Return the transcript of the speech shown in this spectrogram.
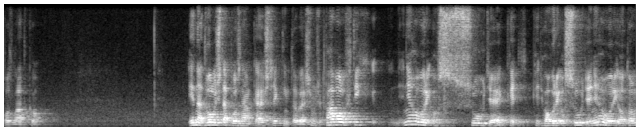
pozlátko. Jedna dôležitá poznámka ešte k týmto veršom, že Pavol v tých nehovorí o súde, keď, keď hovorí o súde, nehovorí o tom,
